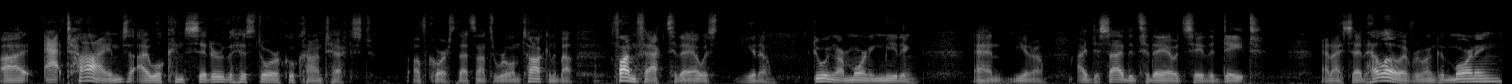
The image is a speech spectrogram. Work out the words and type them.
uh, at times I will consider the historical context. Of course, that's not the rule I'm talking about. Fun fact today, I was, you know, doing our morning meeting, and, you know, I decided today I would say the date. And I said, hello, everyone. Good morning.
